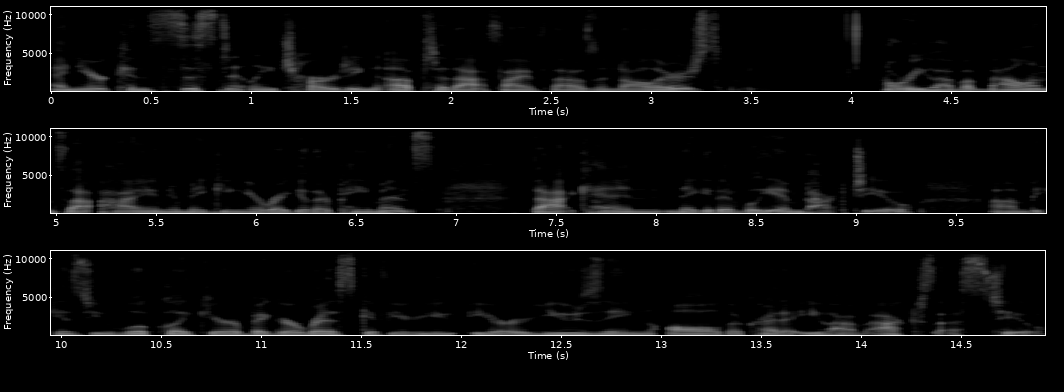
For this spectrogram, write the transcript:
and you're consistently charging up to that $5000 or you have a balance that high and you're making your regular payments, that can negatively impact you um, because you look like you're a bigger risk if you're you're using all the credit you have access to.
